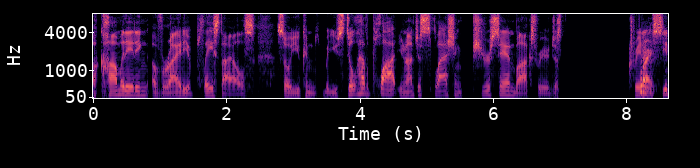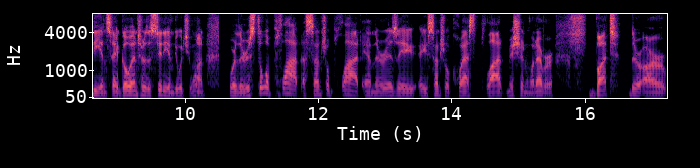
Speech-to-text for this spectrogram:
accommodating a variety of play styles so you can but you still have a plot you're not just splashing pure sandbox where you're just creating a city and say go enter the city and do what you want where there is still a plot a central plot and there is a, a central quest plot mission whatever but there are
